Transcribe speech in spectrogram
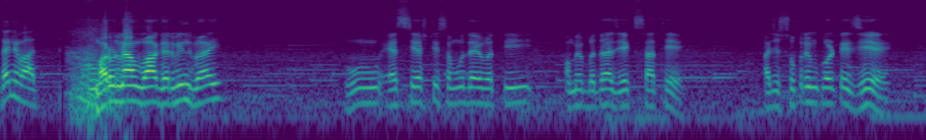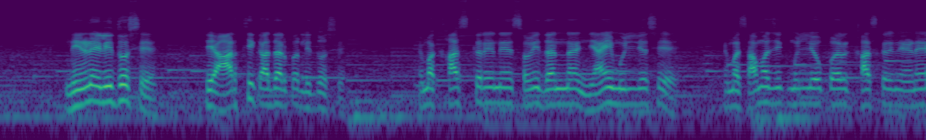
ધન્યવાદ. મારું નામ વાઘ અરવિંદભાઈ. હું એસસી એસટી સમુદાય વતી અમે બધા જ એક સાથે આજે સુપ્રીમ કોર્ટે જે નિર્ણય લીધો છે, તે આર્થિક આધાર પર લીધો છે. એમાં ખાસ કરીને સંવિધાનના ન્યાય મૂલ્ય છે, એમાં સામાજિક મૂલ્યો પર ખાસ કરીને એણે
